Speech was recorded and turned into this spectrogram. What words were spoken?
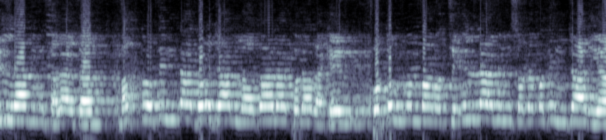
ইল্লা মিন সালাতাম মাত্র তিনটা দরজা আল্লাহ তাআলা খোলা রাখেন প্রথম নম্বর হচ্ছে ইল্লা মিন সাদাকাতিন জারিয়া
